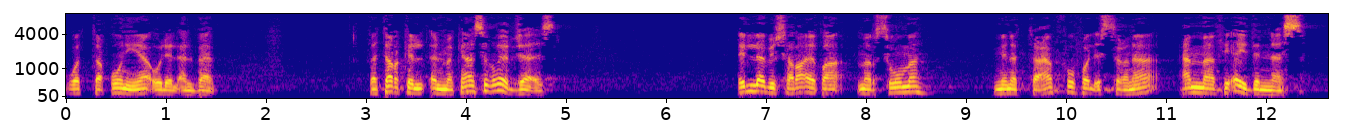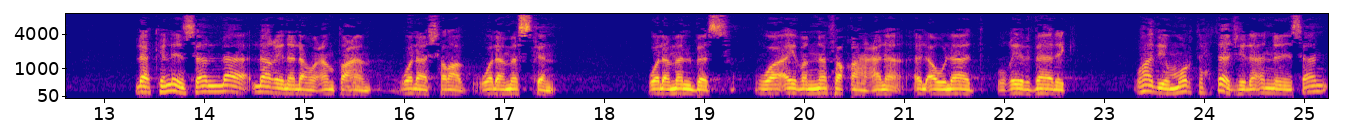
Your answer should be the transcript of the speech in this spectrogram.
واتقون يا أولي الألباب. فترك المكاسب غير جائز. إلا بشرائط مرسومة من التعفف والاستغناء عما في أيدي الناس. لكن الإنسان لا, لا غنى له عن طعام ولا شراب ولا مسكن ولا ملبس وأيضا نفقة على الأولاد وغير ذلك. وهذه أمور تحتاج إلى أن الإنسان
